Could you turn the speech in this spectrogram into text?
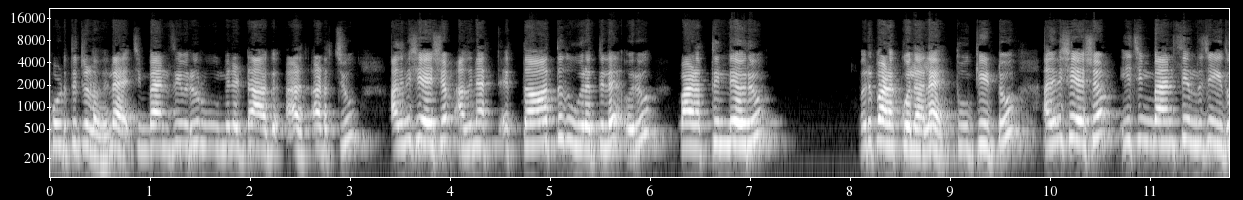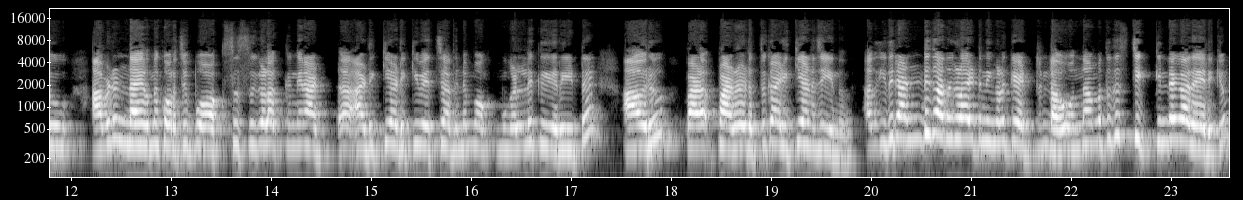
കൊടുത്തിട്ടുള്ളത് അല്ലെ? ചിമ്പാൻസി ഒരു റൂമിലിട്ട് അടച്ചു. അതിനുശേഷം അതിന് എത്താത്ത ദൂരത്തിൽ ഒരു പഴത്തിന്റെ ഒരു ഒരു പഴക്കുല അല്ലെ? തൂക്കിയിട്ടു. അതിനുശേഷം ഈ ചിമ്പാൻസി എന്ത് ചെയ്തു? അവിടെ ഉണ്ടായിരുന്ന കുറച്ച് ബോക്സസുകളൊക്കെ ഇങ്ങനെ അട്- അടുക്കി അടുക്കി വെച്ച് അതിന്റെ മുകളിൽ കയറിയിട്ട് ആ ഒരു പഴ പഴം എടുത്ത് കഴിക്കുകയാണ് ചെയ്യുന്നത്. അത് ഇത് രണ്ട് കഥകളായിട്ട് നിങ്ങൾ കേട്ടിട്ടുണ്ടാവും. ഒന്നാമത്തത് സ്റ്റിക്കിന്റെ കഥയായിരിക്കും.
